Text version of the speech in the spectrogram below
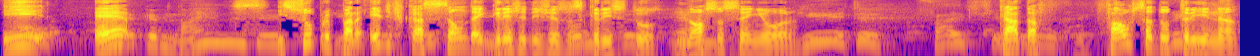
e é e supre para a edificação da igreja de Jesus Cristo, nosso Senhor. Cada falsa doutrina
